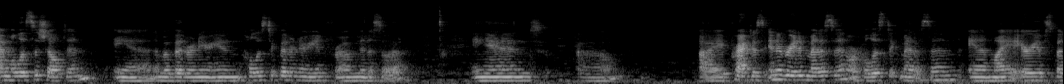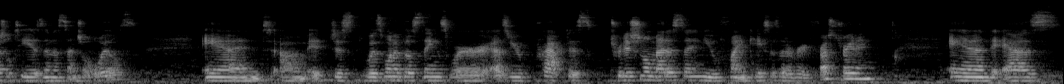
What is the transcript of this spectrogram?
I'm Melissa Shelton, and I'm a veterinarian, holistic veterinarian from Minnesota. And um, I practice integrative medicine or holistic medicine, and my area of specialty is in essential oils. And um, it just was one of those things where, as you practice traditional medicine, you find cases that are very frustrating. And as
